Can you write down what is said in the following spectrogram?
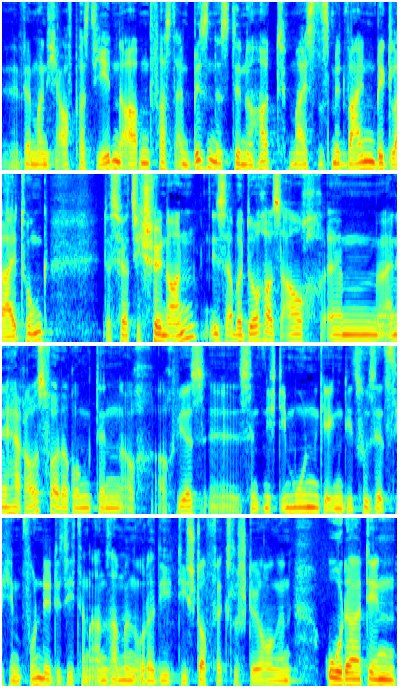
wenn man nicht aufpasst, jeden Abend fast ein Business-Dinner hat, meistens mit Weinbegleitung. Das hört sich schön an, ist aber durchaus auch ähm, eine Herausforderung, denn auch, auch wir äh, sind nicht immun gegen die zusätzlichen Pfunde, die sich dann ansammeln oder die, die Stoffwechselstörungen oder den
